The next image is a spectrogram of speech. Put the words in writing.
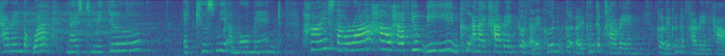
Karen บอกว่า nice to meet you Excuse me a moment Hi Sarah how have you been คืออะไรคาเรนเกิดอะไรขึ้น เกิดอะไรขึ้นกับคาเรน เกิดอะไรขึ้นกับคาเรนคะ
